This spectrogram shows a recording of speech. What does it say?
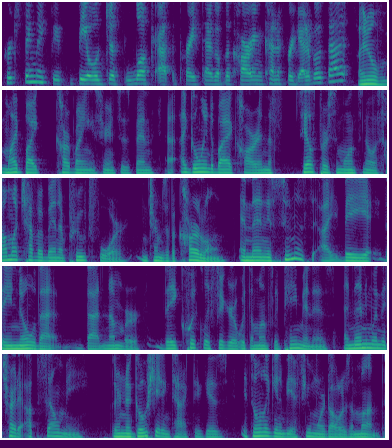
purchasing? Like they, they will just look at the price tag of the car and kind of forget about that? I know my bike car buying experience has been I go in to buy a car and the salesperson wants to know is how much have I been approved for in terms of a car loan? And then as soon as I they they know that that number, they quickly figure out what the monthly payment is. And then when they try to upsell me, their negotiating tactic is it's only going to be a few more dollars a month.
